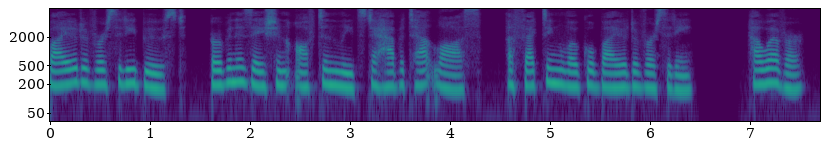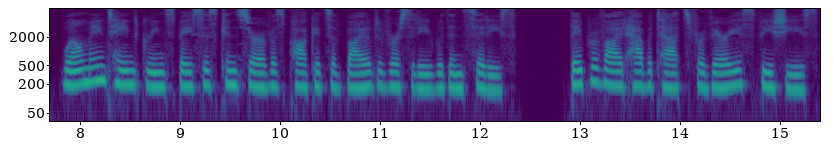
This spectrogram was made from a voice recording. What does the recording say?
Biodiversity boost Urbanization often leads to habitat loss, affecting local biodiversity. However, well maintained green spaces can serve as pockets of biodiversity within cities. They provide habitats for various species,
